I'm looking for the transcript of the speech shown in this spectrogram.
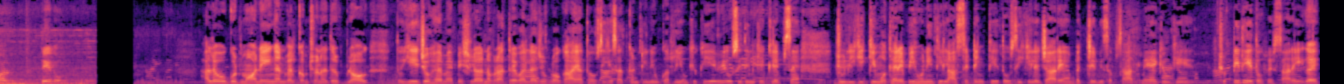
और दे दो। Hello good morning and welcome to another blog तो ये जो है मैं पिछला नवरात्रे वाला जो ब्लॉग आया था, उसी के साथ कंटिन्यू कर रही हूँ, क्योंकि ये भी उसी दिन के क्लिप्स हैं। जूली की कीमोथेरेपी होनी थी लास्ट सिटिंग थी तो उसी के लिए जा रहे हैं। बच्चे भी सब साथ में हैं, क्योंकि छुट्टी थी तो फिर सारे ही गए।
